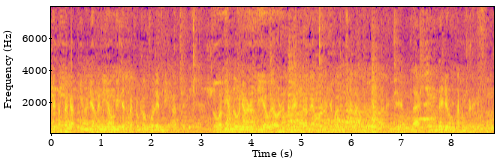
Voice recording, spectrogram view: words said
मैं तब तक आपकी वीडियो में नहीं आऊँगी जब तक हम लोग कोलेब नहीं करते तो अभी हम लोगों ने ऑर्डर दिया हुआ है ऑर्डर का वेट कर रहे हैं। ऑर्डर के बाद इंशाल्लाह हम लोग करेंगे वीडियो को ख़त्म करेंगे।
